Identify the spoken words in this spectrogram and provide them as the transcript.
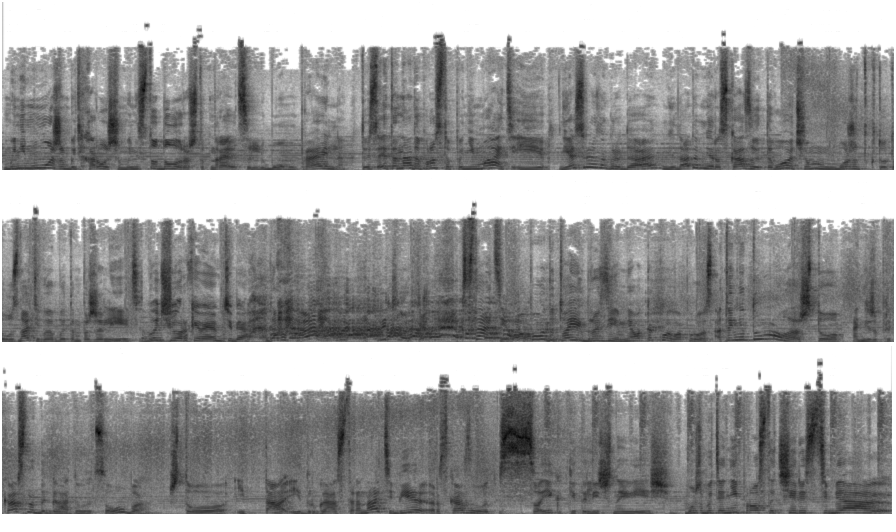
Мы не можем быть хорошими. Мы не 100 долларов, чтобы нравиться любому, правильно? То есть это надо просто понимать. И я серьезно говорю, да, не надо мне рассказывать того, о чем может кто-то узнать, и вы об этом пожалеете. Вычеркиваем тебя. Вечерка. Кстати, по поводу твоих друзей, у меня вот такой вопрос. А ты не думала, что они же прекрасно догадываются оба, что и та, и другая сторона тебе рассказывают свои какие-то личные вещи? Может быть, они просто через тебя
